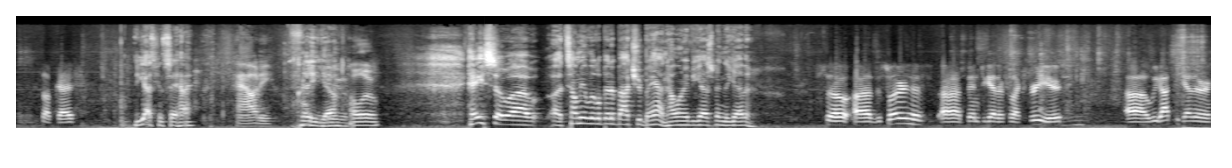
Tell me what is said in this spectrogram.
What's up, guys? You guys can say hi. Howdy. There you go. Hello. Hey, so uh, uh, tell me a little bit about your band. How long have you guys been together? So uh, the Sweaters have uh, been together for like three years. Uh, we got together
